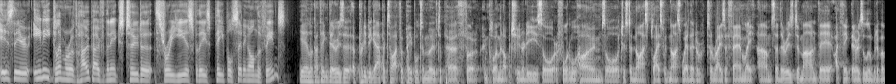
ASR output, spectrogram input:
is there any glimmer of hope over the next two to three years for these people sitting on the fence? Yeah, look, I think there is a, a, pretty big appetite for people to move to Perth for employment opportunities or affordable homes or just a nice place with nice weather to, to raise a family. Um, so there is demand there. I think there is a little bit of a,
